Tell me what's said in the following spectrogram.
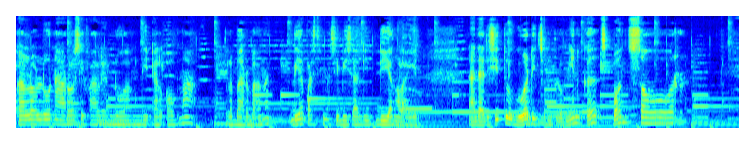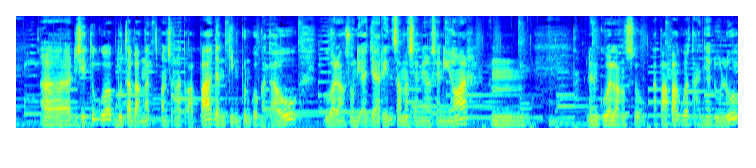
kalau lu naruh si Valen doang di LO mah lebar banget dia pasti masih bisa di, di yang lain. Nah dari situ gue dicemplungin ke sponsor. Uh, di situ gue buta banget sponsor atau apa dan tim pun gue nggak tahu. Gue langsung diajarin sama senior senior hmm, dan gue langsung apa apa gue tanya dulu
